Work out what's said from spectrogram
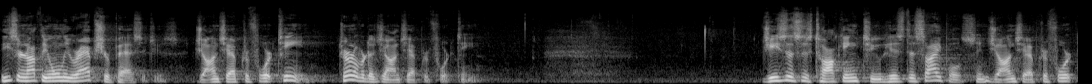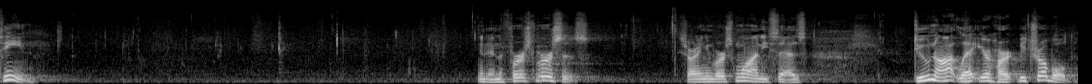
These are not the only rapture passages. John chapter 14. Turn over to John chapter 14. Jesus is talking to his disciples in John chapter 14. And in the first verses, starting in verse 1, he says, Do not let your heart be troubled.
